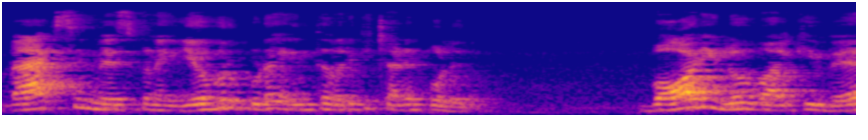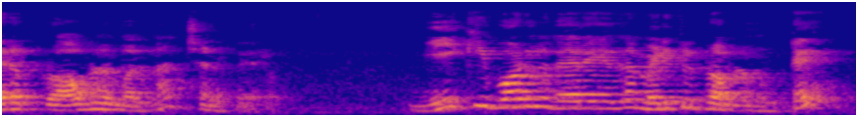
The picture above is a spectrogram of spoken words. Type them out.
వ్యాక్సిన్ వేసుకునే ఎవరు కూడా ఇంతవరకు చనిపోలేదు. బాడీలో వాళ్ళకి వేరే ప్రాబ్లం వలన చనిపోయారు. నీకు ఈ బాడీలో వేరే ఏదైనా మెడికల్ ప్రాబ్లం ఉంటే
